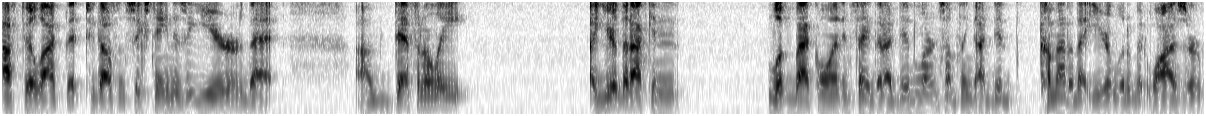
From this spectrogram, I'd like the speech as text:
I feel like that 2016 is a year that um, definitely a year that I can look back on and say that I did learn something. I did come out of that year a little bit wiser,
